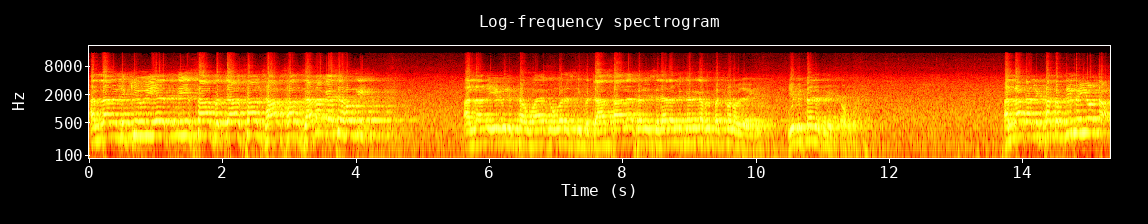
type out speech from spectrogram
اللہ نے لکھی ہوئی ہے، تیس سال، پچاس سال، ساٹھ سال زیادہ کیسے ہوگی؟ اللہ نے یہ بھی لکھا ہوا ہے کہ عمر اس کی پچاس سال ہے، پھر یہ سلیرہ میں کرے گا، پھر پچپن ہو جائے گی۔ یہ بھی پہلے سے لکھا ہوا ہے۔ اللہ کا لکھا تبدیل نہیں ہوتا۔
